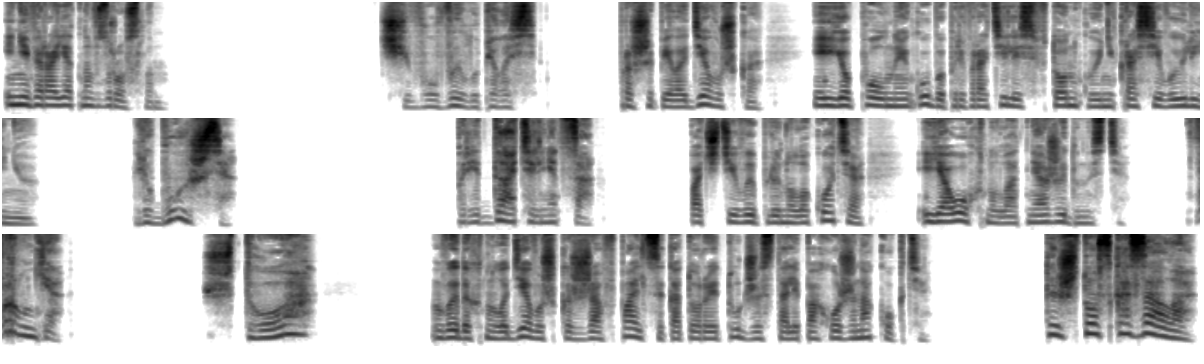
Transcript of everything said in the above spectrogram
и невероятно взрослым. «Чего вылупилась?» — прошипела девушка, и ее полные губы превратились в тонкую некрасивую линию. «Любуешься?» «Предательница!» Почти выплюнула Котя, и я охнула от неожиданности. «Врунья!» «Что?» — выдохнула девушка, сжав пальцы, которые тут же стали похожи на когти. «Ты что сказала?»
